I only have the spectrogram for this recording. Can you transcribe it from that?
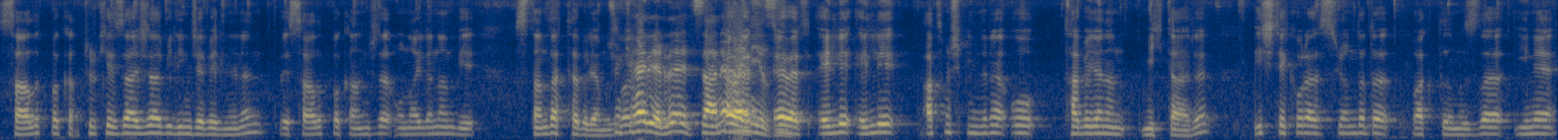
Sağlık Bakan Türkiye Eczacılar Birliği'nce belirlenen ve Sağlık Bakanlığı'nca onaylanan bir standart tabelamız Çünkü var. her yerde eczane evet, aynı yazıyor. Evet, 50 50 60 bin lira o tabelanın miktarı. İç dekorasyonda da baktığımızda yine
